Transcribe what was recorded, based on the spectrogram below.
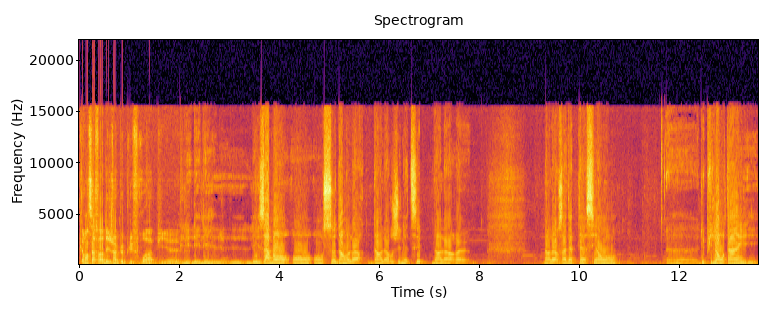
commence à faire déjà un peu plus froid. Puis, euh... les, les, les, les, arbres ont, ont, ont, ça dans leur, dans leur génotype, dans, leur, euh, dans leurs adaptations euh, depuis longtemps. Et,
